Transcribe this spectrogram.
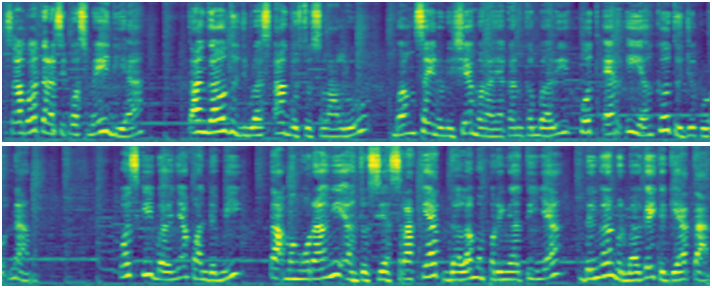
Sahabat Terasi Pos Media, tanggal 17 Agustus lalu, bangsa Indonesia merayakan kembali HUT RI yang ke-76 Meski banyak pandemi, tak mengurangi antusias rakyat dalam memperingatinya dengan berbagai kegiatan.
